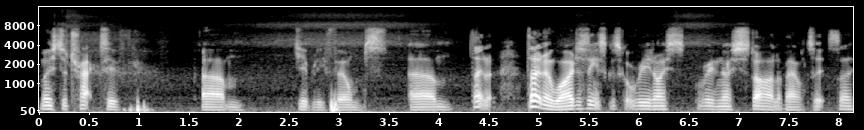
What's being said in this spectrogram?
most attractive um, Ghibli films. Um, don't don't know why. I just think it's, it's got a really nice really nice style about it. So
